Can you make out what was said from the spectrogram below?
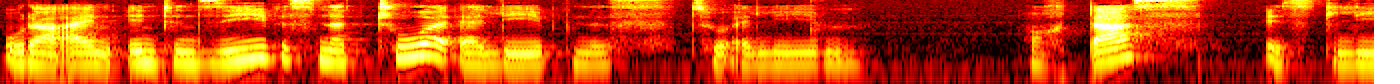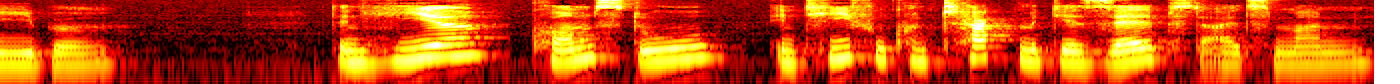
oder ein intensives Naturerlebnis zu erleben. Auch das ist Liebe. Denn hier kommst du in tiefen Kontakt mit dir selbst als Mann.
